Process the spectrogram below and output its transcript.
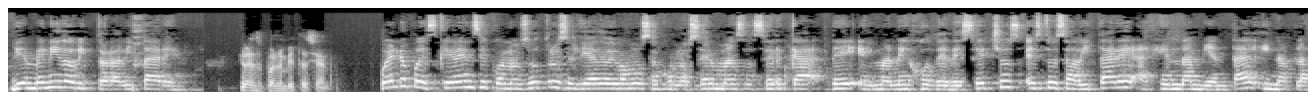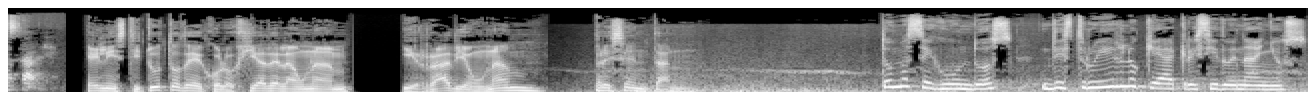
Bienvenido, Víctor Avitare. Gracias por la invitación. Bueno, pues quédense con nosotros. El día de hoy vamos a conocer más acerca del manejo de desechos. Esto es Habitare, Agenda Ambiental Inaplazable. El Instituto de Ecología de la UNAM y Radio UNAM presentan. Toma segundos destruir lo que ha crecido en años.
